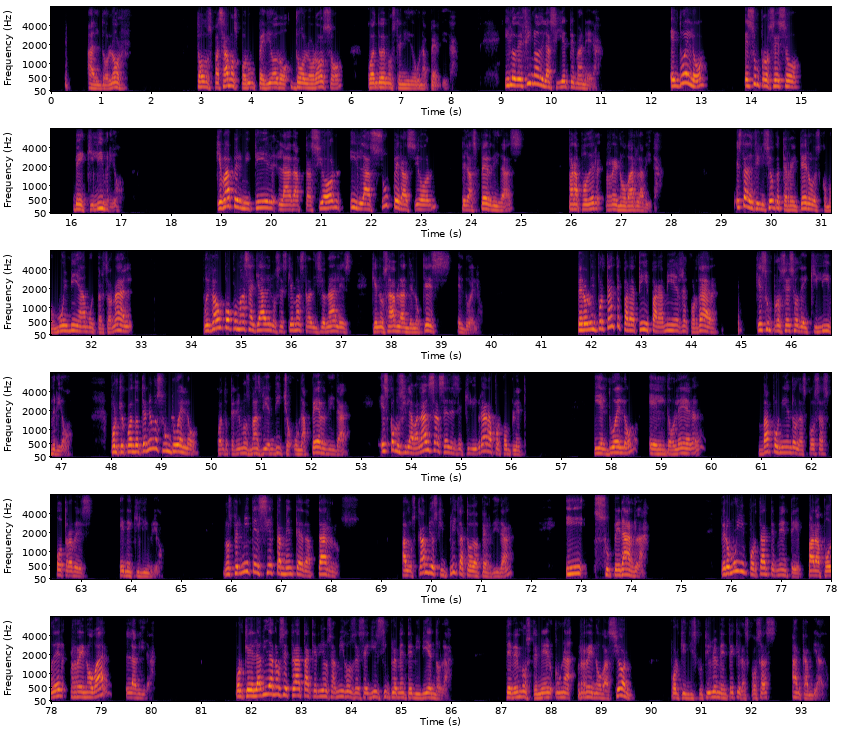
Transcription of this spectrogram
al dolor. Todos pasamos por un periodo doloroso cuando hemos tenido una pérdida. Y lo defino de la siguiente manera. El duelo es un proceso de equilibrio que va a permitir la adaptación y la superación de las pérdidas para poder renovar la vida. Esta definición que te reitero es como muy mía, muy personal, pues va un poco más allá de los esquemas tradicionales que nos hablan de lo que es el duelo. Pero lo importante para ti y para mí es recordar que es un proceso de equilibrio, porque cuando tenemos un duelo, cuando tenemos más bien dicho una pérdida, es como si la balanza se desequilibrara por completo. Y el duelo, el doler, va poniendo las cosas otra vez en equilibrio. Nos permite ciertamente adaptarnos a los cambios que implica toda pérdida y superarla. Pero muy importantemente, para poder renovar la vida. Porque la vida no se trata, queridos amigos, de seguir simplemente viviéndola. Debemos tener una renovación, porque indiscutiblemente que las cosas han cambiado.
